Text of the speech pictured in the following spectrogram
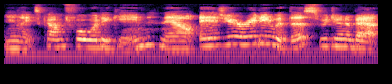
And let's come forward again. Now as you're ready with this, we're doing about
